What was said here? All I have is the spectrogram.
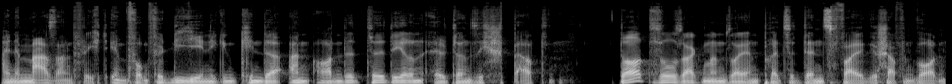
eine Masernpflichtimpfung für diejenigen Kinder anordnete, deren Eltern sich sperrten. Dort, so sagt man, sei ein Präzedenzfall geschaffen worden.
